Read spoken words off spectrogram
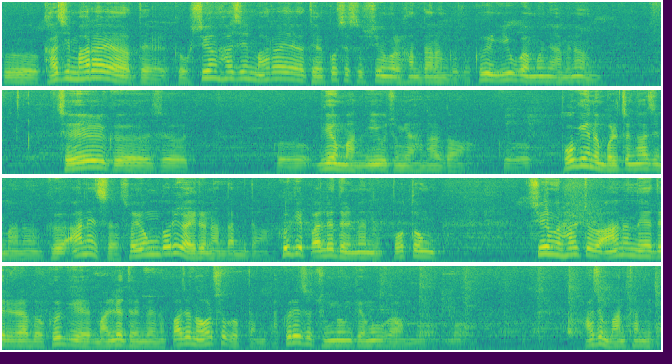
그 가지 말아야 될, 그 수영하지 말아야 될 곳에서 수영을 한다는 거죠. 그 이유가 뭐냐면은 제일 그, 저, 그 위험한 이유 중에 하나가 그 보기에는 멀쩡하지만은 그 안에서 소용돌이가 일어난답니다. 거기에 빨려들면 보통 수영을 할 줄 아는 애들이라도 거기에 말려들면 빠져나올 수가 없답니다. 그래서 죽는 경우가 뭐, 뭐 아주 많답니다.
